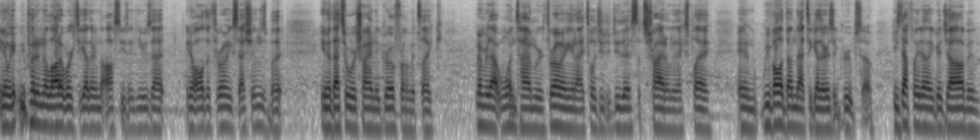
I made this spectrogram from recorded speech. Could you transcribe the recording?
you know, we, we put in a lot of work together in the offseason. He was at you know all the throwing sessions, but you know that's what we're trying to grow from. It's like remember that one time we were throwing and I told you to do this. Let's try it on the next play. And we've all done that together as a group. So he's definitely done a good job, and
